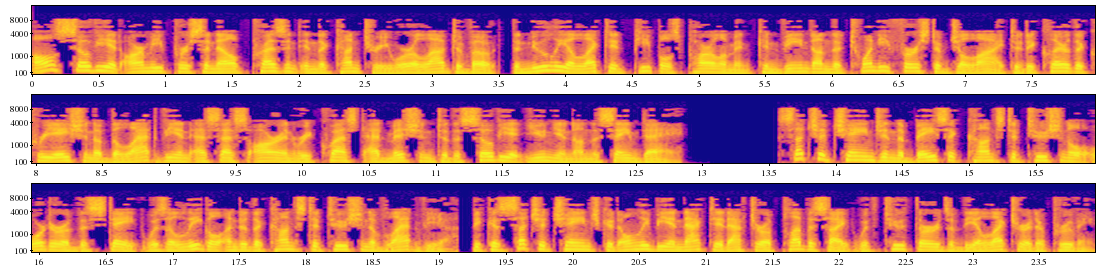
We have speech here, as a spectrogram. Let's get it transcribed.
All Soviet Army personnel present in the country were allowed to vote. The newly elected People's Parliament convened on 21 July to declare the creation of the Latvian SSR and request admission to the Soviet Union on the same day. Such a change in the basic constitutional order of the state was illegal under the Constitution of Latvia, because such a change could only be enacted after a plebiscite with two-thirds of the electorate approving.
